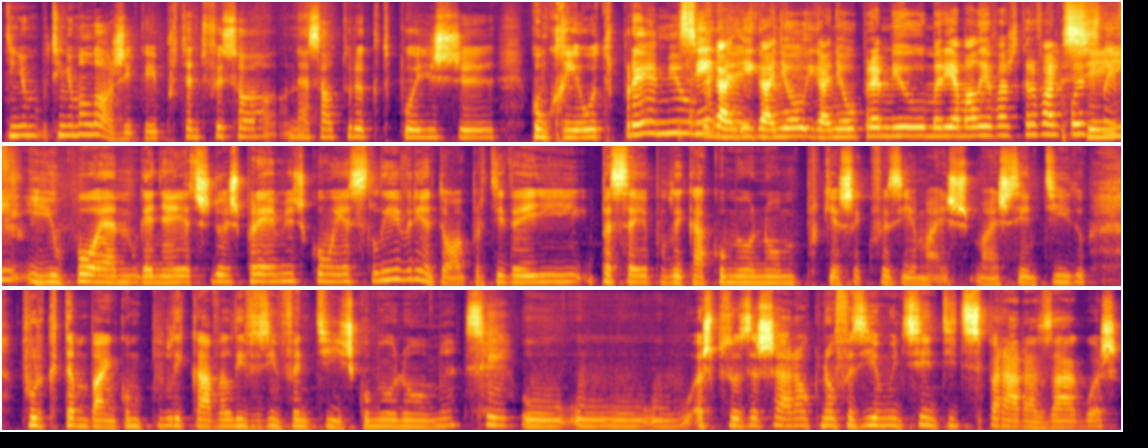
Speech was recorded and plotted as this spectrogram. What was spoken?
tinha, tinha uma lógica. E portanto foi só nessa altura que depois eh, concorri a outro prémio. Sim, ganhei- e ganhou, e ganhou o prémio Maria Amália Vaz de Carvalho com esse Sim, livro. e o Poem ganhei esses dois prémios com esse livro, e então a partir daí passei a publicar com o meu nome porque achei que fazia mais, mais sentido, porque também, como publicava livros infantis com o meu nome, o, o- o- as pessoas acharam que não fazia muito sentido separar as águas,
